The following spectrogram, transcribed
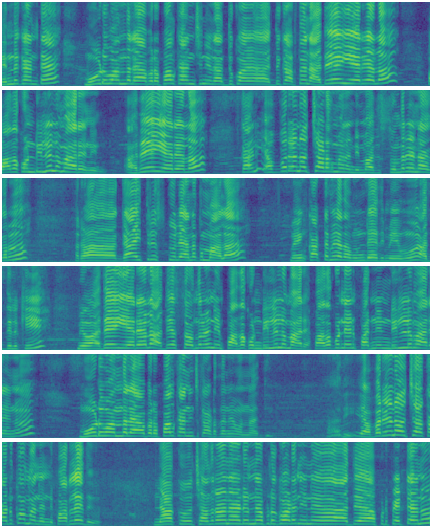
ఎందుకంటే మూడు వందల యాభై రూపాయల కాంచి నేను అద్దె అద్దె కడతాను అదే ఏరియాలో పదకొండు ఇల్లులు మారా నేను. అదే ఏరియాలో కానీ ఎవరైనా వచ్చి అడగమనండి. మాది సుందరి నగరు. రా గాయత్రి స్కూల్ వెనకమాల. మేము కట్ట మీద ఉండేది మేము అద్దెలకి. మేము అదే ఏరియాలో అదే సందులో నేను పదకొండు ఇల్లులు మారా పదకొండు నేను పన్నెండు ఇల్లు మారాను. మూడు వందల యాభై రూపాయల కానించి కడతానే ఉన్నది అది. ఎవరైనా వచ్చా కనుక్కోమనండి. పర్లేదు. నాకు చంద్రబాబు నాయుడు ఉన్నప్పుడు కూడా నేను అదే అప్పుడు పెట్టాను.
